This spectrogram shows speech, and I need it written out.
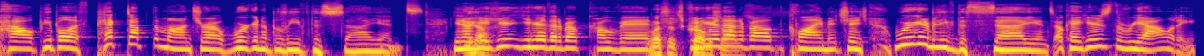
how people have picked up the mantra, we're going to believe the science. You know, Yeah. you hear you hear that about COVID. Unless it's You hear that about climate change. We're going to believe the science. Okay, here's the reality.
